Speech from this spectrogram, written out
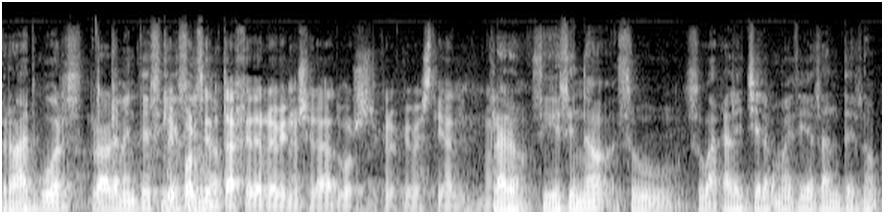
Pero AdWords probablemente sigue ¿Qué porcentaje de revenue será AdWords? Yo creo que bestial. Claro, sigue siendo su, su vaca lechera, como decías antes, ¿no?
